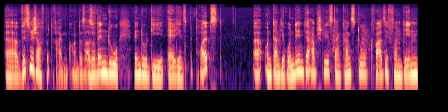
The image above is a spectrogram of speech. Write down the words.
äh, Wissenschaft betreiben konntest. Also wenn du, wenn du die Aliens betäubst äh, und dann die Runde hinterher abschließt, dann kannst du quasi von denen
